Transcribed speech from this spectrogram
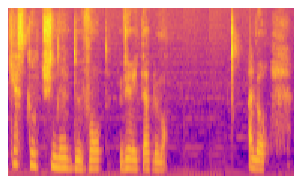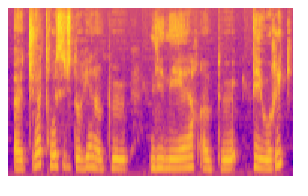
Qu'est-ce qu'un tunnel de vente véritablement? Alors, euh, tu vas trouver ce tutoriel un peu linéaire, un peu théorique,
